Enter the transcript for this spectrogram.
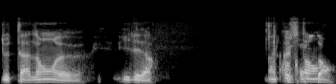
de talent, il est là. Inconstant. Inconstant,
